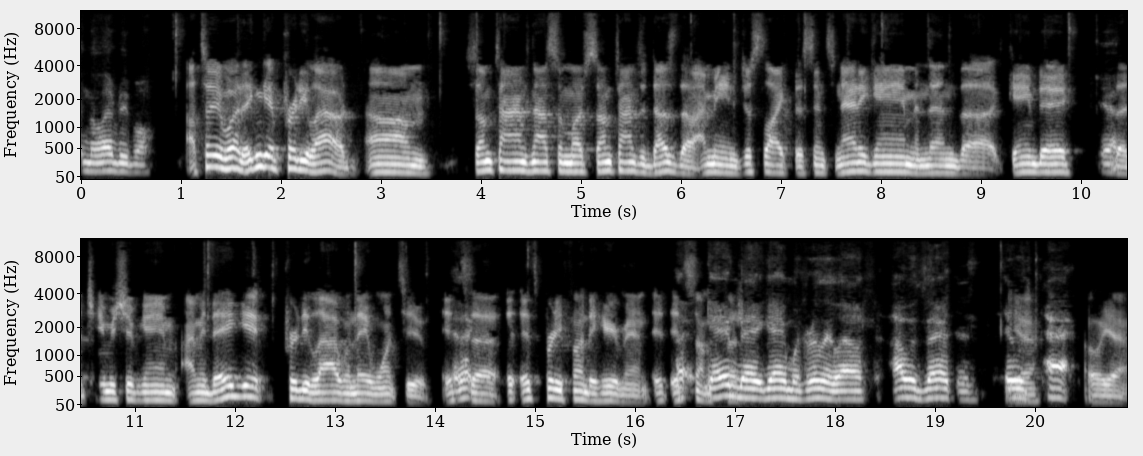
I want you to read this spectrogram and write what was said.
in the Liberty Bowl? I'll tell you what, it can get pretty loud. Um, sometimes not so much. Sometimes it does, though. I mean, just like the Cincinnati game and then the game day, Yeah. the championship game. I mean, they get pretty loud when they want to. It's that- uh, it's pretty fun to hear, man. It, it's something. game special. day game was really loud. I was there it Yeah. was packed. Oh yeah,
